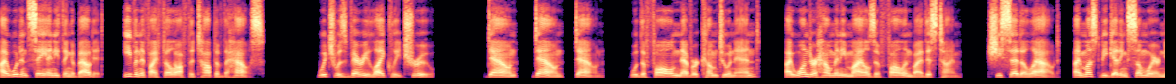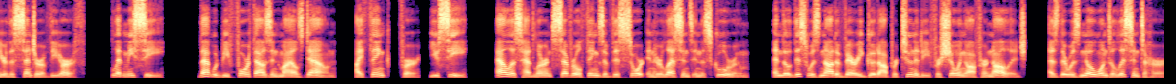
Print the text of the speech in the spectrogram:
I wouldn't say anything about it, even if I fell off the top of the house. Which was very likely true. Down, down, down. Would the fall never come to an end? I wonder how many miles have fallen by this time. She said aloud, I must be getting somewhere near the center of the earth. Let me see. That would be 4,000 miles down, I think, for, you see, Alice had learned several things of this sort in her lessons in the schoolroom, and though this was not a very good opportunity for showing off her knowledge, as there was no one to listen to her,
